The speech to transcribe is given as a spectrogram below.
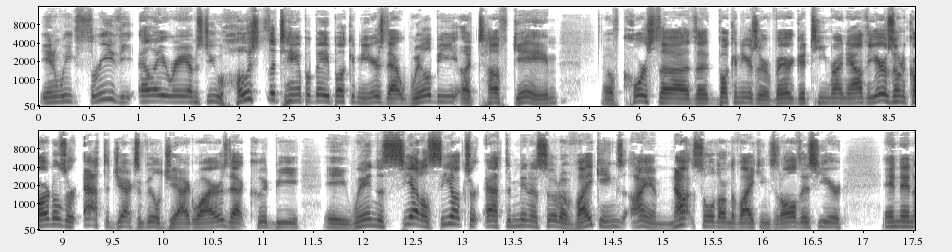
in week three, the LA Rams do host the Tampa Bay Buccaneers. That will be a tough game. Of course, the the Buccaneers are a very good team right now. The Arizona Cardinals are at the Jacksonville Jaguars. That could be a win. The Seattle Seahawks are at the Minnesota Vikings. I am not sold on the Vikings at all this year. And then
